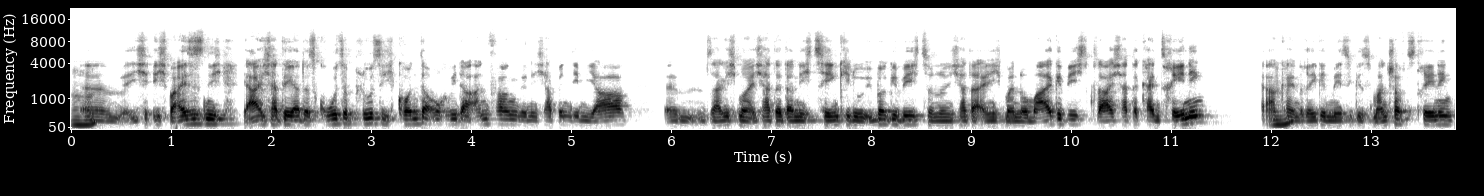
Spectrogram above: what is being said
Ähm, ich, ich weiß es nicht. Ja, ich hatte ja das große Plus, ich konnte auch wieder anfangen, denn ich habe in dem Jahr, ähm, sage ich mal, ich hatte dann nicht 10 Kilo Übergewicht, sondern ich hatte eigentlich mein Normalgewicht. Klar, ich hatte kein Training ja, mhm. kein regelmäßiges Mannschaftstraining.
